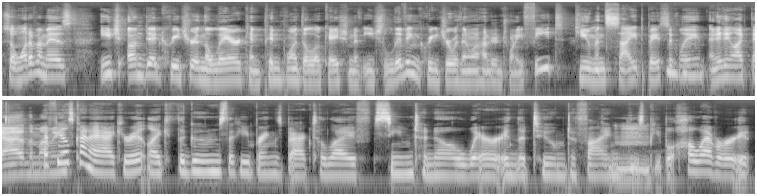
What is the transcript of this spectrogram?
So one of them is each undead creature in the lair can pinpoint the location of each living creature within 120 feet. Human sight, basically. Anything like that in the mummy? That feels kind of accurate. Like the goons that he brings back to life seem to know where in the tomb to find Mm. these people. However, it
